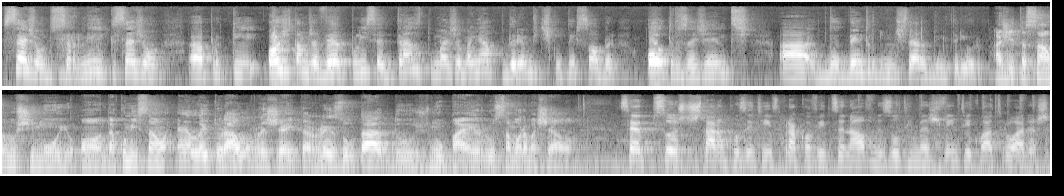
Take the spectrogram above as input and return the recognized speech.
Sejam do CERNIC, sejam. Ah, porque hoje estamos a ver polícia de trânsito, mas amanhã poderemos discutir sobre outros agentes ah, do, dentro do Ministério do Interior. Agitação no Chimoio, onde a Comissão Eleitoral rejeita resultados no bairro Samora Machel. Sete pessoas testaram positivo para a Covid-19 nas últimas 24 horas.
